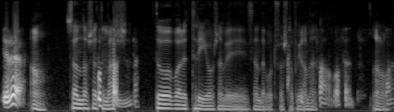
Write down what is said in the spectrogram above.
Är det ja. Söndag På 6 mars. söndag? Då var det tre år sedan vi sände vårt första program här. Fan vad fint. Ja.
